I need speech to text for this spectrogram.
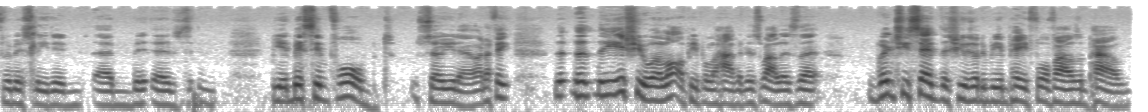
for misleading um, mi- as being misinformed. So you know, and I think the, the the issue a lot of people are having as well is that when she said that she was only being paid four thousand pounds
